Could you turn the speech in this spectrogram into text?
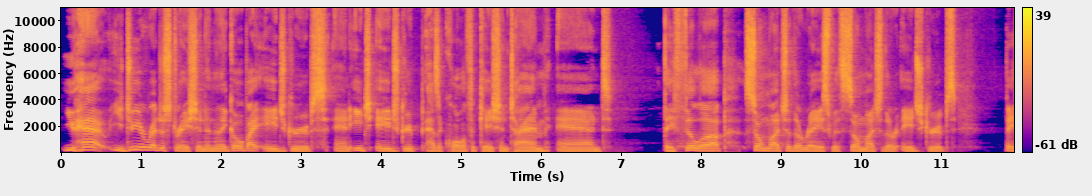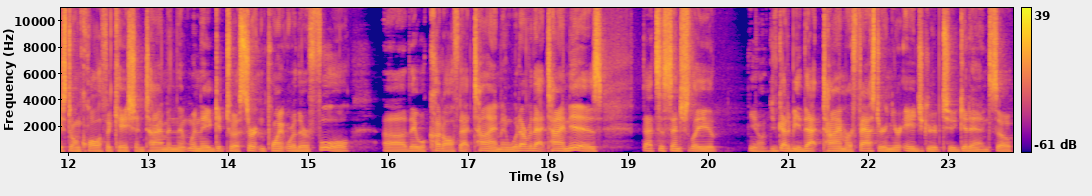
You have you do your registration and then they go by age groups and each age group has a qualification time and they fill up so much of the race with so much of their age groups based on qualification time. And then when they get to a certain point where they're full uh, they will cut off that time. And whatever that time is that's essentially you know you've got to be that time or faster in your age group to get in. So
